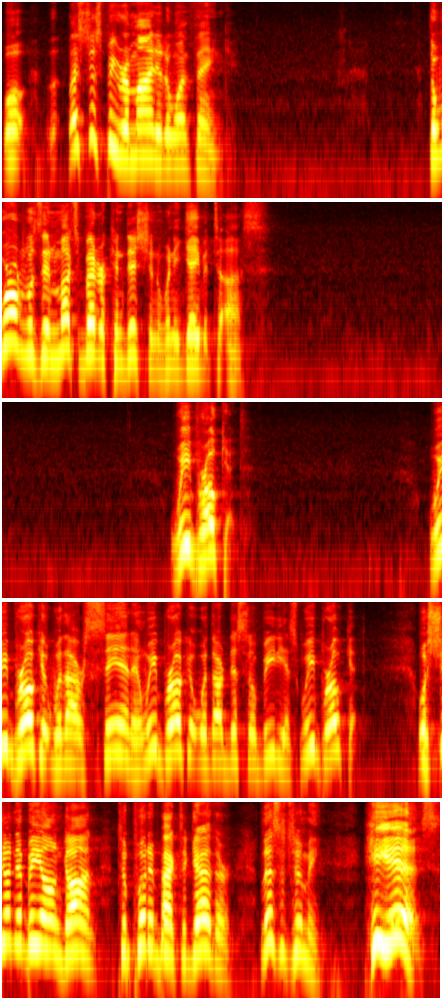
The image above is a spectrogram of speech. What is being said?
Well, let's just be reminded of one thing. The world was in much better condition when He gave it to us. We broke it. We broke it with our sin and we broke it with our disobedience. We broke it. Well, shouldn't it be on God to put it back together? Listen to me. He is.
